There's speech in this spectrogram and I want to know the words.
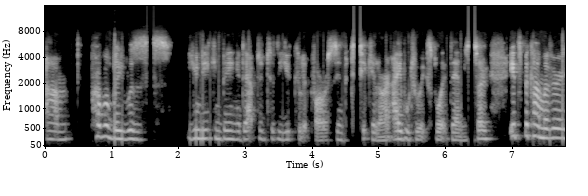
um, probably was unique in being adapted to the eucalypt forests in particular and able to exploit them. So it's become a very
